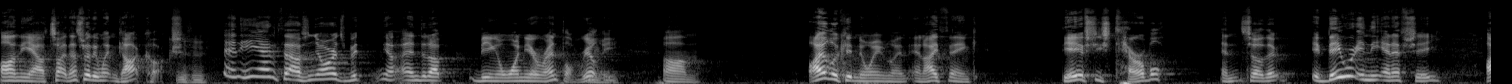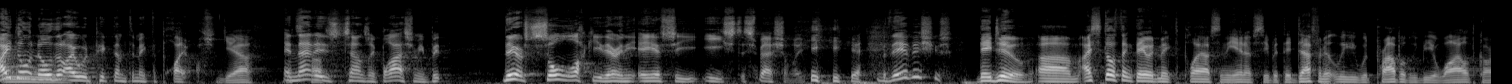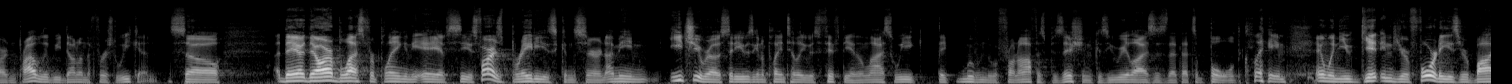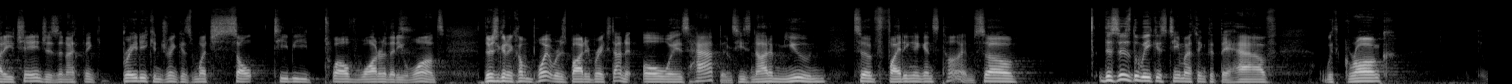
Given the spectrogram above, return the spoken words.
on the outside. That's why they went and got Cooks, Mm-hmm. and he had a thousand yards, but you know ended up being a one year rental. Really, Mm-hmm. um, I look at New England and I think the AFC's terrible, and so if they were in the NFC, I don't know that I would pick them to make the playoffs. Yeah. And that is sounds like blasphemy, but they are so lucky they're in the AFC East, especially. yeah. But they have issues. They do. Um, I still think they would make the playoffs in the NFC, but they definitely would probably be a wild card and probably be done on the first weekend. So they are, they are blessed for playing in the AFC. As far as Brady is concerned, I mean, Ichiro said he was going to play until he was 50, and then last week they moved him to a front office position because he realizes that that's a bold claim. And when you get into your 40s, your body changes, and I think Brady can drink as much salt TB12 water that he wants. There's going to come a point where his body breaks down. It always happens. He's not immune to fighting against time. So this is the weakest team I think that they have with Gronk.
